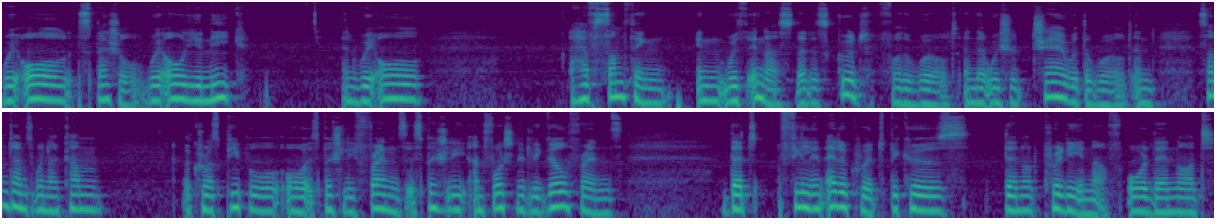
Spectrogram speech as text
We're all special, we're all unique, and we all have something in within us that is good for the world and that we should share with the world and sometimes when i come across people or especially friends especially unfortunately girlfriends that feel inadequate because they're not pretty enough or they're not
